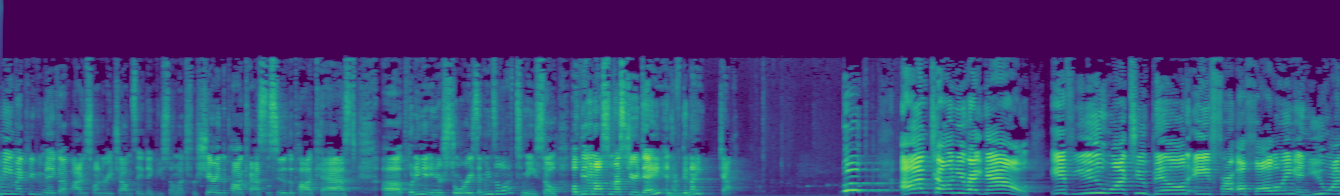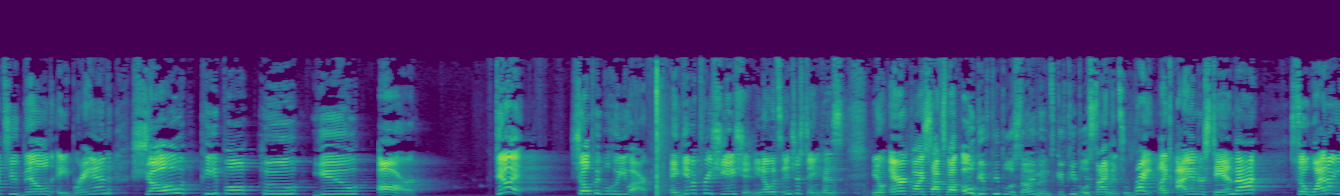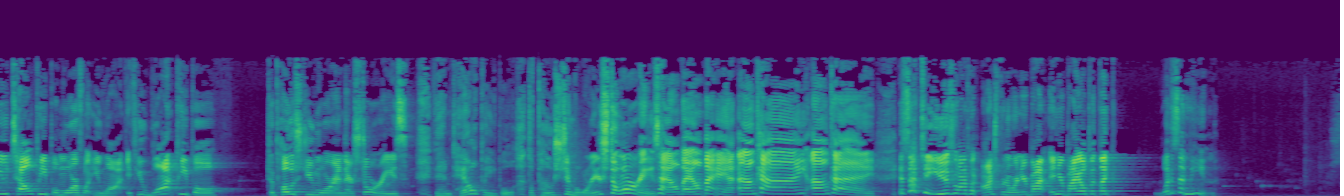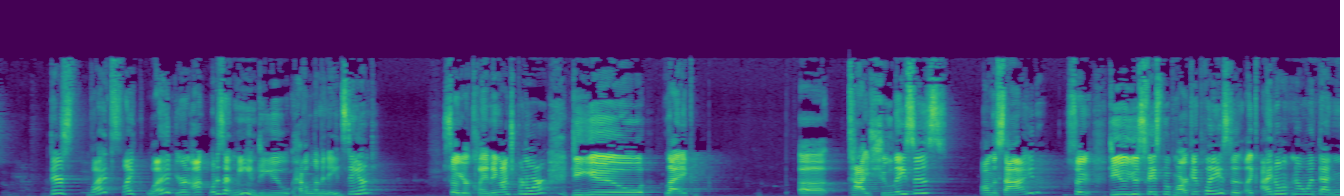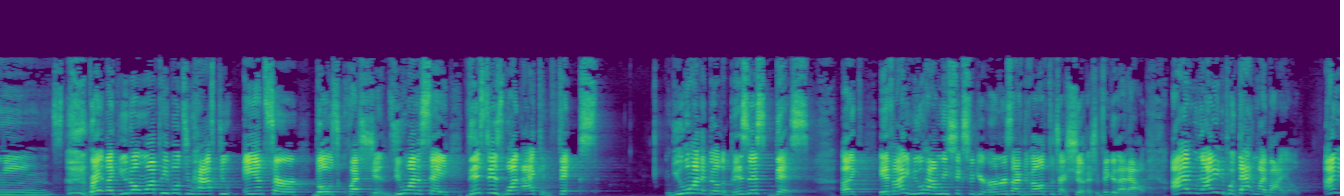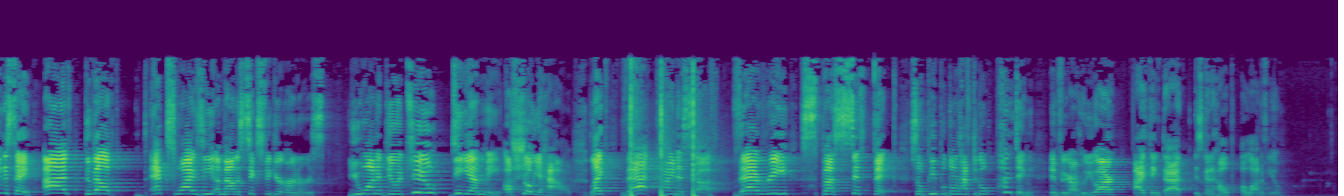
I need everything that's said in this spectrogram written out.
Me, my creepy makeup. I just wanted to reach out and say thank you so much for sharing the podcast, listening to the podcast, uh, putting it in your stories. That means a lot to me. So, hope you have an awesome rest of your day and have a good night. Ciao. Boop! I'm telling you right now, if you want to build a, for a following and you want to build a brand, show people who you are. Do it. Show people who you are and give appreciation. You know, it's interesting because, you know, Eric always talks about, oh, give people assignments, give people assignments. Right. Like, I understand that. So why don't you tell people more of what you want? If you want people to post you more in their stories, then tell people to post you more in your stories. How about that? Okay, okay. It's up to you if you want to put entrepreneur in your bio, in your bio, but like, what does that mean? There's what? Like what? You're an what does that mean? Do you have a lemonade stand? So you're claiming entrepreneur? Do you like uh tie shoelaces on the side? So do you use Facebook Marketplace? Like I don't know what that means. Right? Like you don't want people to have to answer those questions. You want to say this is what I can fix. You want to build a business? This. Like, if I knew how many six figure earners I've developed, which I should, I should figure that out. I, I need to put that in my bio. I need to say, I've developed XYZ amount of six figure earners. You want to do it too? DM me. I'll show you how. Like that kind of stuff. Very specific. So people don't have to go hunting and figure out who you are. I think that is going to help a lot of you.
